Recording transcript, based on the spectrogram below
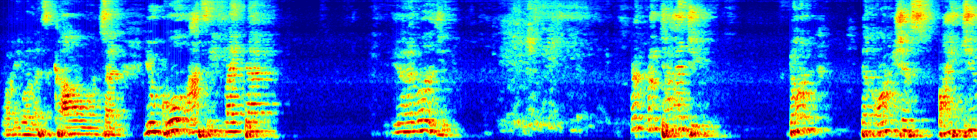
what you call as gowns, and you go as if like that, you are a virgin. I'm, I'm challenging you. Don't the conscience bite you?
